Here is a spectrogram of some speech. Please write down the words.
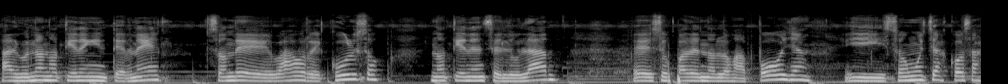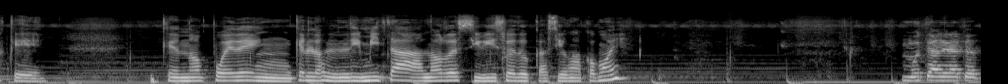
algunos no tienen internet, son de bajos recursos, no tienen celular, eh, sus padres no los apoyan y son muchas cosas que, que no pueden, que los limita a no recibir su educación a cómo es. Muchas gracias,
